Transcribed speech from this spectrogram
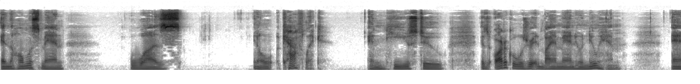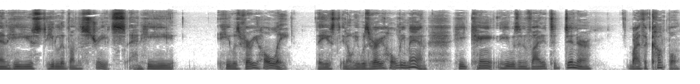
and the homeless man was, you know, a Catholic, and he used to his article was written by a man who knew him. And he used he lived on the streets. And he he was very holy. They used you know he was a very holy man. He came he was invited to dinner by the couple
